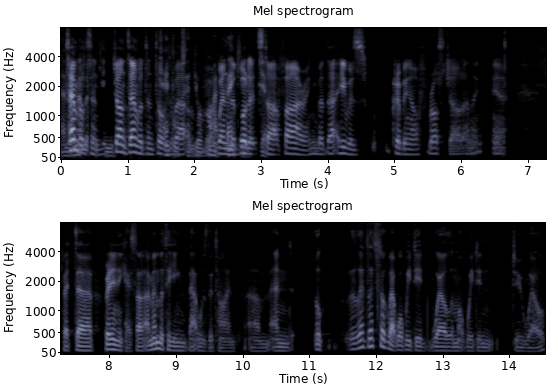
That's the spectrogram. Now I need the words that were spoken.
and Templeton, thinking, John Templeton talked about Templeton, you're right. when the Thank you. bullets Yeah. start firing, but that he was cribbing off Rothschild, I think. Yeah. But uh, but in any case, I, remember thinking that was the time. Um, and look, let, let's talk about what we did well and what we didn't do well.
